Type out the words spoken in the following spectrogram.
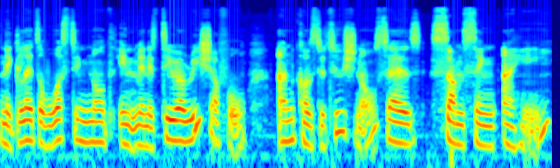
Neglect of Western North in ministerial reshuffle unconstitutional, says Samson Ahi.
